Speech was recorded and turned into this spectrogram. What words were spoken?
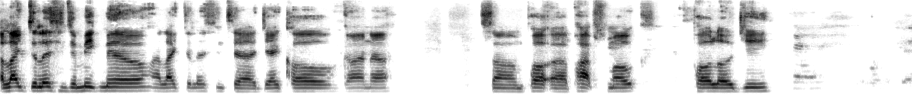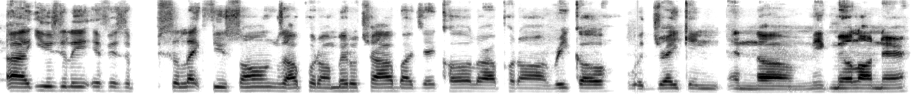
I like to listen to Meek Mill. I like to listen to uh, J. Cole, Gunna, some po- uh, Pop Smoke, Polo G. Uh, usually, if it's a select few songs, I'll put on Middle Child by J. Cole, or I'll put on Rico with Drake and and um, Meek Mill on there.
